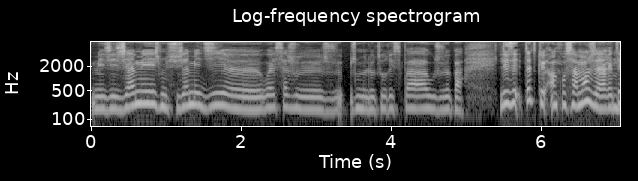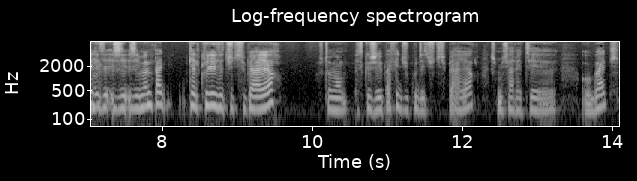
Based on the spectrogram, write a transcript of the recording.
mais j'ai jamais, je me suis jamais dit, euh, ouais, ça, je, je, je me l'autorise pas ou je veux pas. Peut-être que inconsciemment, j'ai arrêté, mm-hmm. j'ai même pas calculé les études supérieures, justement, parce que j'ai pas fait du coup d'études supérieures. Je me suis arrêtée euh, au bac.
